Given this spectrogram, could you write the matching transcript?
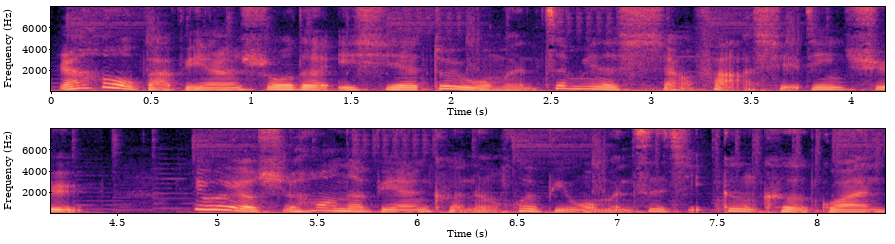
然后把别人说的一些对我们正面的想法写进去，因为有时候呢，别人可能会比我们自己更客观。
